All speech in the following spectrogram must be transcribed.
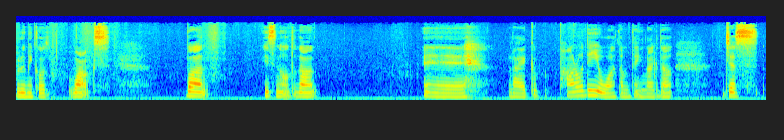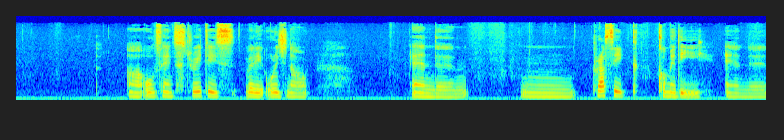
Rumiko's works, but it's not that uh, like parody or something like that. Just uh, All Saints Street is very original and um, mm, classic comedy and uh,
